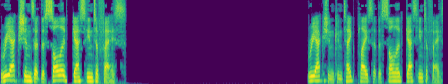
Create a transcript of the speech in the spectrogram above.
Reactions at the solid-gas interface Reaction can take place at the solid-gas interface,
